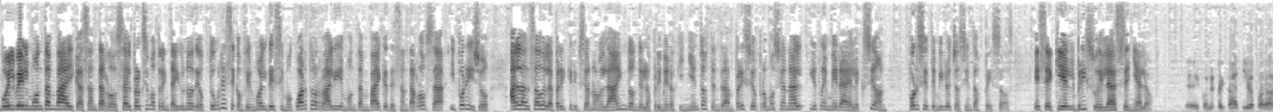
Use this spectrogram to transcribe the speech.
Vuelve el mountain bike a Santa Rosa. El próximo 31 de octubre se confirmó el decimocuarto rally de mountain bike de Santa Rosa y por ello han lanzado la prescripción online donde los primeros 500 tendrán precio promocional y remera a elección por 7.800 pesos. Ezequiel Brizuela señaló. Eh, con expectativas para,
